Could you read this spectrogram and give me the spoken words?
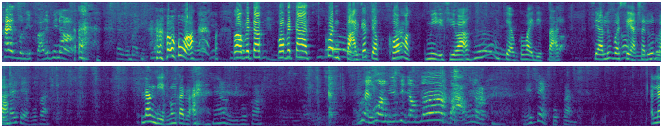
ใครบริฟ้าดิพี่น้อง ว่าว่าไปตาว่าไปตาคนปาดก็จะคล้อหมักมีชีว่าฮึเสียบก็ไหวดีดปากเสียบหรือว่าเสียบสะดุดวะได้เสียบกูป่ะนั่งดีดมันกันวะแม่หนูกูก่อนเหมือนห่วงพี่น้องเด้อบ่าวน่ะได้เสียบกูกันอันแร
